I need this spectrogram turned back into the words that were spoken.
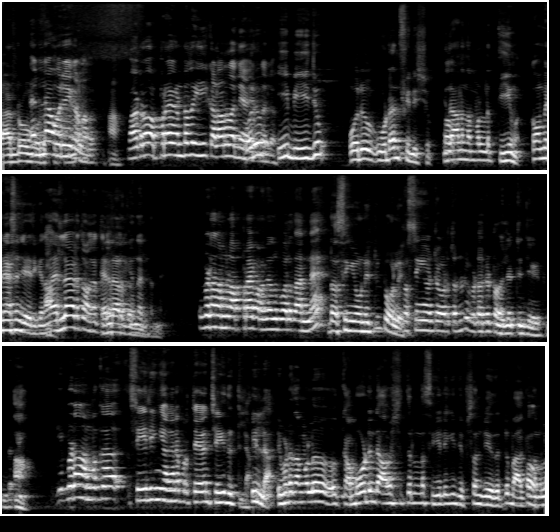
ബാഡ്റൂം എല്ലാം ഒരേ കളർ വാട്ടർ അപ്പറേ കണ്ടത് ഈ കളർ ഒരു ഈ ബീജും ഒരു വുഡൻ ഫിനിഷും ഇതാണ് നമ്മളുടെ തീം കോമ്പിനേഷൻ ചെയ്തിരിക്കുന്നത്. എല്ലായിടത്തും അങ്ങനെ എല്ലായിടത്തും തന്നെ. ഇവിടെ നമ്മൾ അപ്പറേ പറഞ്ഞതുപോലെ തന്നെ dressing unit toilet dressing unit കൊടുത്തിട്ടുണ്ട്. ഇവിടെ ഒരു ടോയ്ലറ്റും ചെയ്തിട്ടുണ്ട്. ഇവിടെ നമുക്ക് സീലിംഗ് അങ്ങനെ പ്രത്യേകം ചെയ്തിട്ടില്ല. ഇല്ല. ഇവിടെ നമ്മൾ കബോർഡിന്റെ ആവശ്യത്തിനുള്ള സീലിംഗ് ജിപ്സം ചെയ്തിട്ട് ബാക്കി നമ്മൾ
